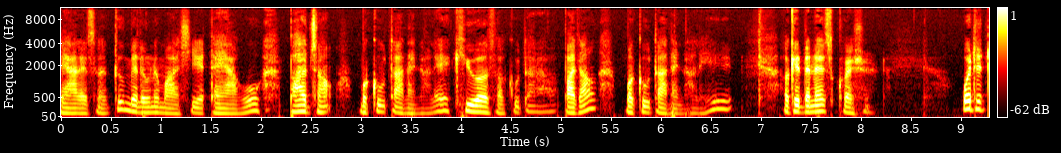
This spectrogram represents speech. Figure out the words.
ဒဏ်ရာလဲဆိုရင်သူ့မျက်လုံးထဲမှာရှိတဲ့ဒဏ်ရာကိုဘာကြောင့်မကုသနိုင်တာလဲ cure ဆိုကုသတာဘာကြောင့်မကုသနိုင်တာလဲ Okay the next question What did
